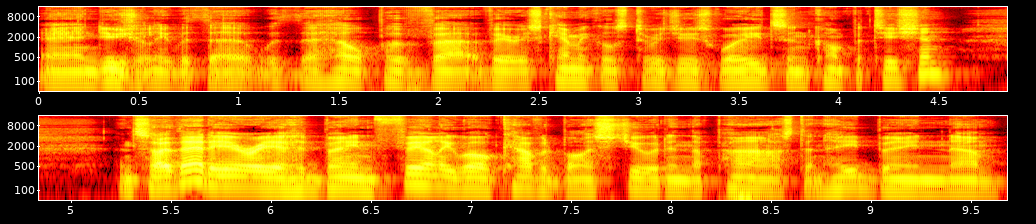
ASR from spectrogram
and usually with the with the help of uh, various chemicals to reduce weeds and competition. And so that area had been fairly well covered by Stuart in the past, and he'd been um,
